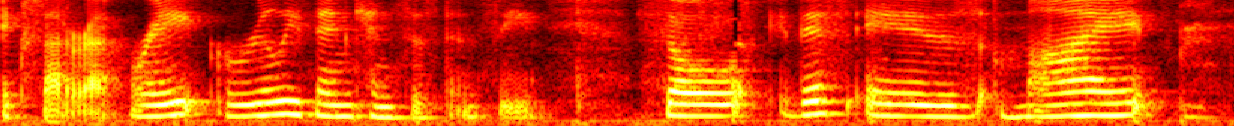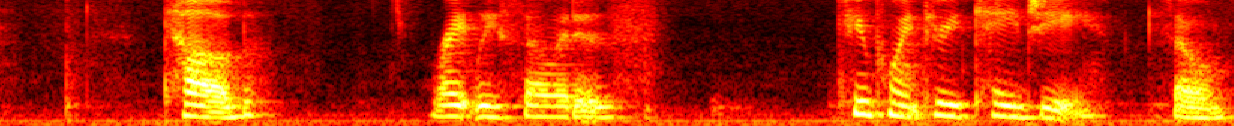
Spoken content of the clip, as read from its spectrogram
etc., right? Really thin consistency. So this is my tub, rightly so it is 2.3 kg. So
